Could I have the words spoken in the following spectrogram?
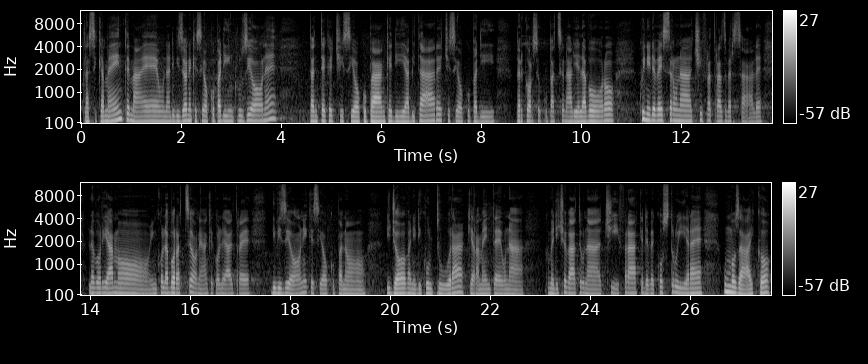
classicamente ma è una divisione che si occupa di inclusione tant'è che ci si occupa anche di abitare, ci si occupa di percorsi occupazionali e lavoro quindi deve essere una cifra trasversale. Lavoriamo in collaborazione anche con le altre divisioni che si occupano di giovani, di cultura, chiaramente è una, come dicevate, una cifra che deve costruire un mosaico,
